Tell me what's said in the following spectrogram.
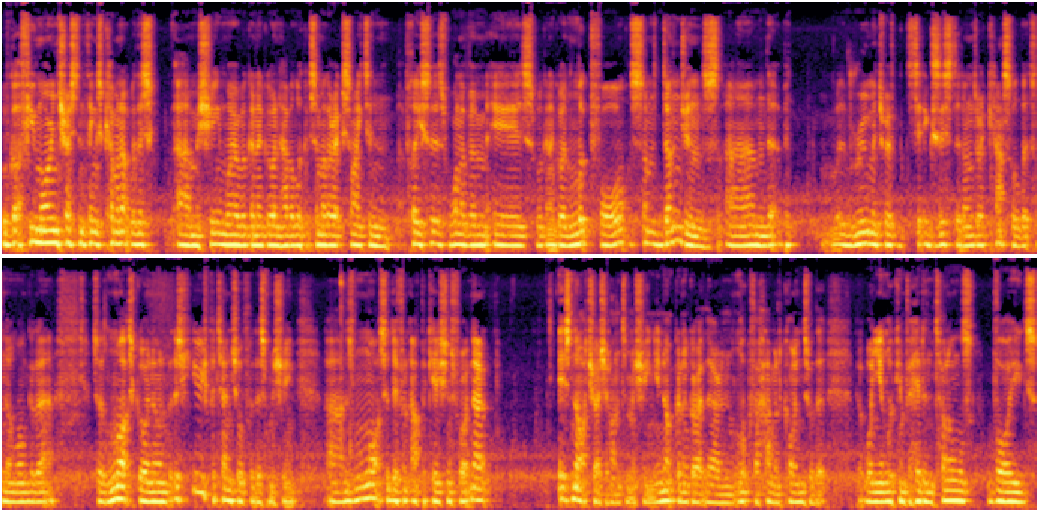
we've got a few more interesting things coming up with this uh, machine where we're going to go and have a look at some other exciting places. One of them is we're going to go and look for some dungeons um, that rumoured to have existed under a castle that's no longer there. So there's lots going on, but there's huge potential for this machine. Uh, there's lots of different applications for it. Now, it's not a treasure hunting machine. You're not going to go out there and look for hammered coins with it. But when you're looking for hidden tunnels, voids,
